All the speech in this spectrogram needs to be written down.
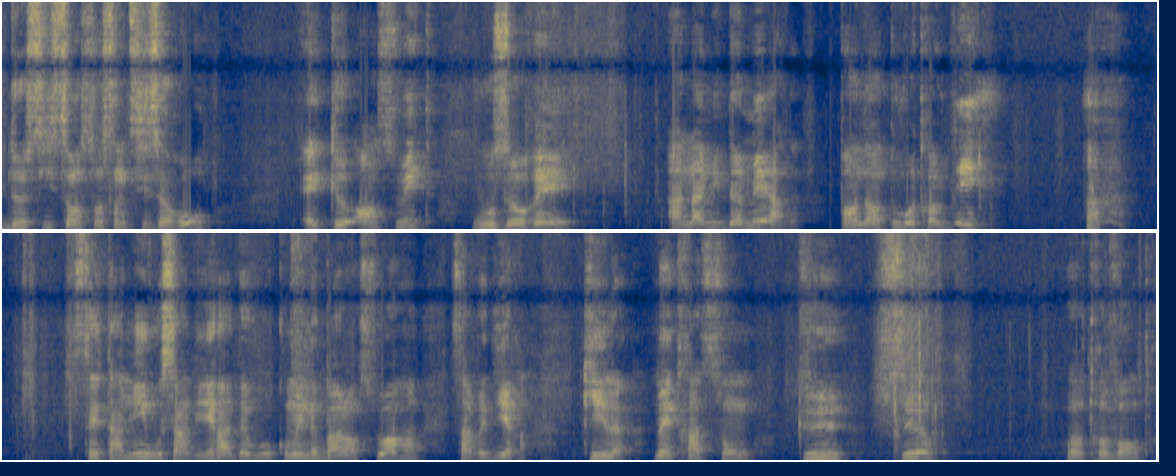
de 666 euros et que ensuite vous aurez un ami de merde pendant toute votre vie. Hein? Cet ami vous servira de vous comme une balançoire. Ça veut dire qu'il mettra son cul sur votre ventre.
